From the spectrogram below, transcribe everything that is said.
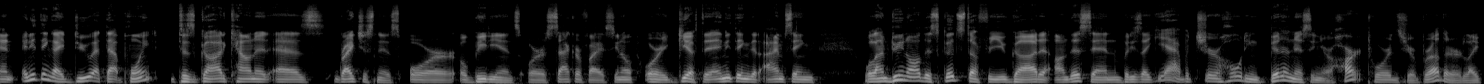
And anything I do at that point, does God count it as righteousness or obedience or a sacrifice, you know, or a gift? Anything that I'm saying, well, I'm doing all this good stuff for you, God, on this end. But he's like, yeah, but you're holding bitterness in your heart towards your brother. Like,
